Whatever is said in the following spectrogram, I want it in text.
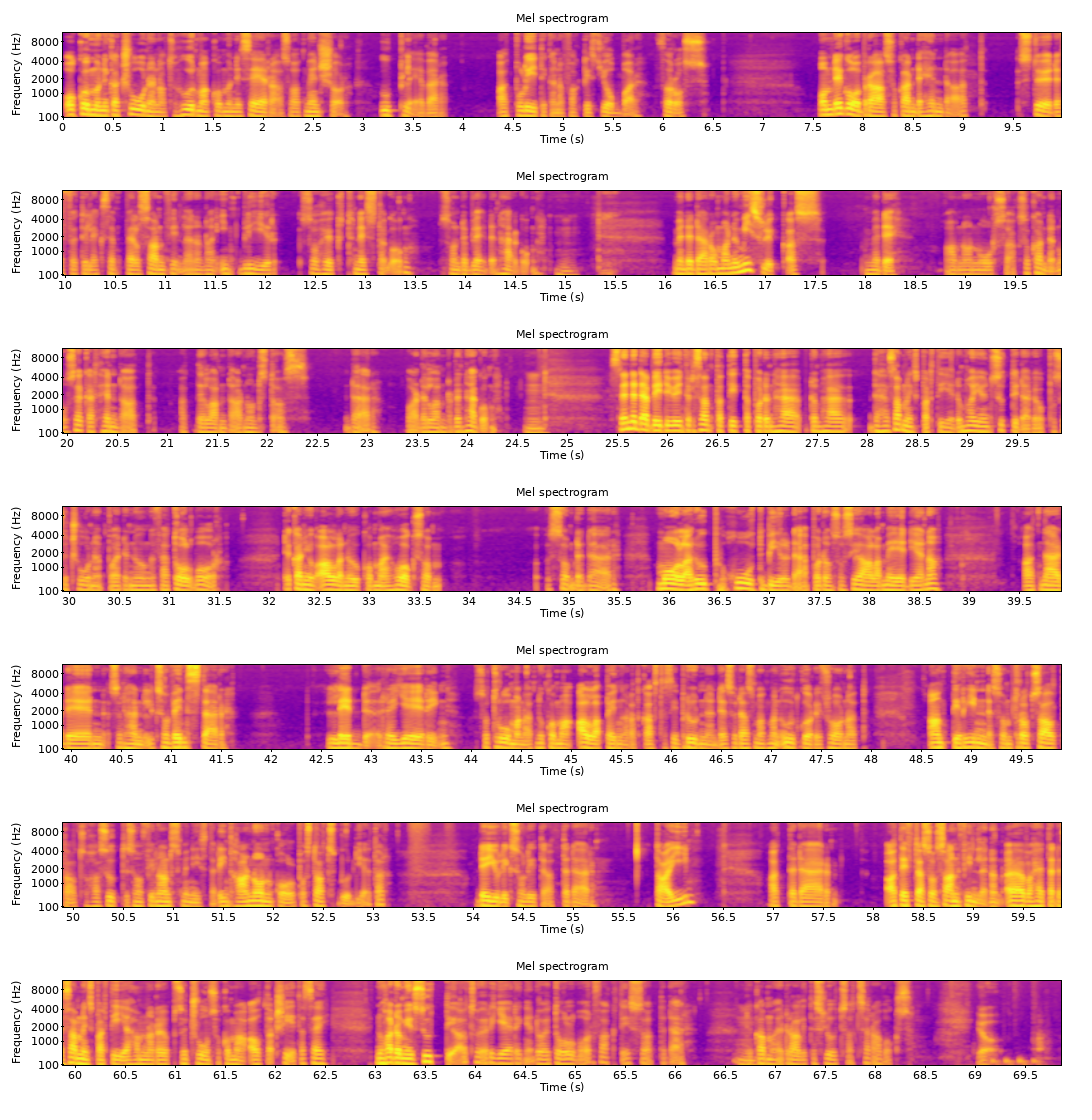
och kommunikationen, alltså hur man kommunicerar så att människor upplever att politikerna faktiskt jobbar för oss. Om det går bra så kan det hända att stödet för till exempel Sannfinländarna inte blir så högt nästa gång som det blev den här gången. Men det där om man nu misslyckas med det av någon orsak så kan det nog säkert hända att, att det landar någonstans där var det landar den här gången. Sen det där blir det ju intressant att titta på den här, de här, det här samlingspartiet. De har ju inte suttit där i oppositionen på är det nu ungefär 12 år. Det kan ju alla nu komma ihåg som, som det där målar upp hotbilder på de sociala medierna. Att när det är en sån här liksom vänsterledd regering så tror man att nu kommer alla pengar att kastas i brunnen. Det är sådär som att man utgår ifrån att Antti Rinne som trots allt alltså har suttit som finansminister inte har någon koll på statsbudgetar. Det är ju liksom lite att det där ta i. Att det där att eftersom Sannfinländarna, äh, vad heter det, Samlingspartiet hamnar i opposition så kommer allt att skita sig. Nu har de ju suttit alltså i regeringen då i 12 år faktiskt så att det där, det kan man ju dra lite slutsatser av också. Ja,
